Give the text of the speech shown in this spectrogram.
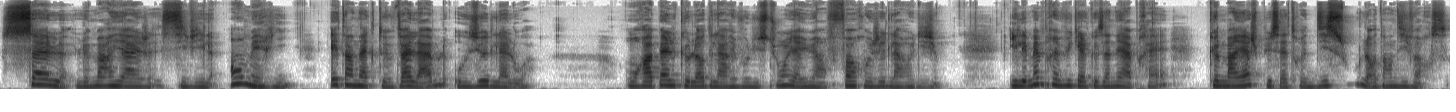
Seul le mariage civil en mairie est un acte valable aux yeux de la loi. On rappelle que lors de la Révolution, il y a eu un fort rejet de la religion. Il est même prévu quelques années après que le mariage puisse être dissous lors d'un divorce.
